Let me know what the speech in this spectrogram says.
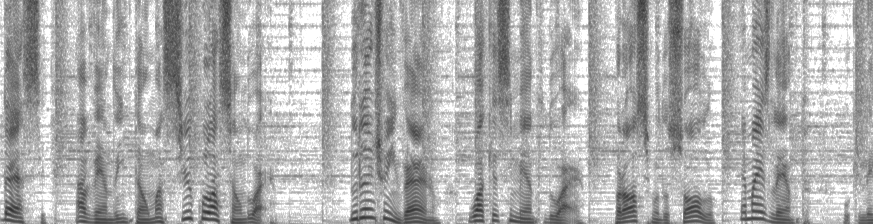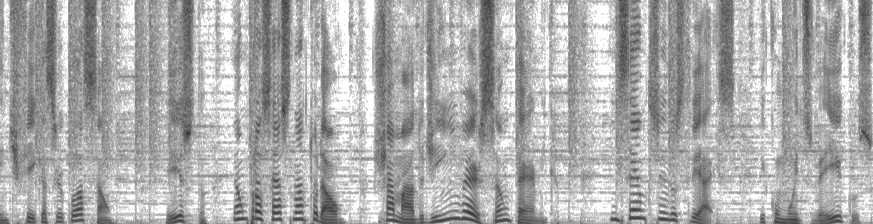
desce, havendo então uma circulação do ar. Durante o inverno, o aquecimento do ar próximo do solo é mais lento, o que lentifica a circulação. Isto é um processo natural, chamado de inversão térmica. Em centros industriais e com muitos veículos,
